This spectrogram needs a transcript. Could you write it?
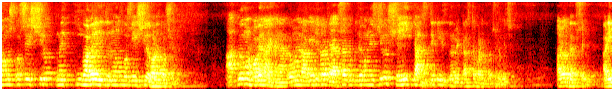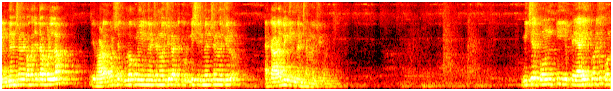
সংস্পর্শে এসেছিল মানে কীভাবে ইসলাম সংস্পর্শে এসেছিল ভারতবর্ষে? আক্রমণ হবে না এখানে। আক্রমণের আগে যে তারা ব্যবসা করতে যখন এসেছিল, সেই কাজ থেকে ইসলামের কাজটা ভারতবর্ষে ঢুকেছে। আরব ব্যবসায়ী। আর ইনভেনশনের কথা যেটা বললাম, যে ভারতবর্ষে দু রকম ইনভেনশন হয়েছিল, একটা তুর্কিশ ইনভেনশন হয়েছিল, একটা আরবিক ইনভেনশন হয়েছিল। নিচের কোনটি পেয়ারিং করেছে, কোন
